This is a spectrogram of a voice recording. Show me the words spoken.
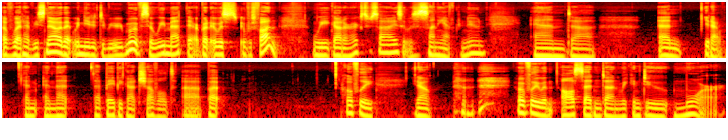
of wet heavy snow that we needed to be removed. So we met there, but it was it was fun. We got our exercise. It was a sunny afternoon, and uh, and you know and and that that baby got shoveled. Uh, but hopefully, you know, hopefully when all said and done, we can do more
